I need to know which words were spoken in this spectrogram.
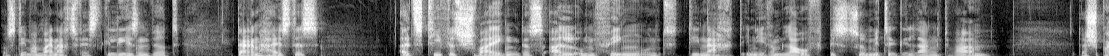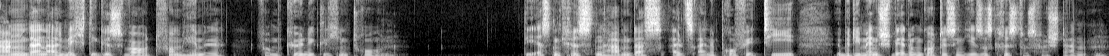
aus dem am Weihnachtsfest gelesen wird. Darin heißt es, als tiefes Schweigen das All umfing und die Nacht in ihrem Lauf bis zur Mitte gelangt war, da sprang dein allmächtiges Wort vom Himmel, vom königlichen Thron. Die ersten Christen haben das als eine Prophetie über die Menschwerdung Gottes in Jesus Christus verstanden.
